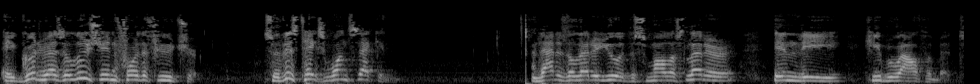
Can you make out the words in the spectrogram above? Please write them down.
a good resolution for the future. So this takes one second. And that is the letter Yud, the smallest letter in the Hebrew alphabet.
